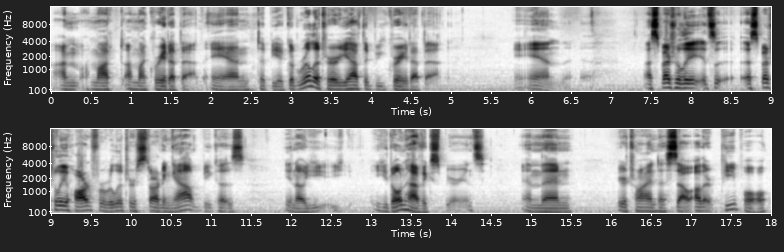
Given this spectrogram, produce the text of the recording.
I'm, I'm not I'm not great at that. And to be a good realtor you have to be great at that. And especially it's especially hard for realtors starting out because you know you you don't have experience and then you're trying to sell other people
